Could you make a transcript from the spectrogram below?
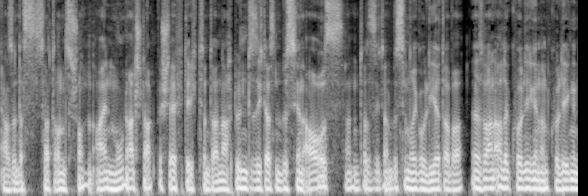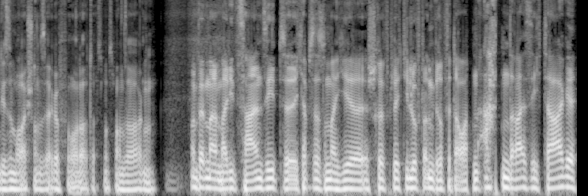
also das hat uns schon einen Monat stark beschäftigt und danach dünnte sich das ein bisschen aus und das sich dann ein bisschen reguliert, aber es waren alle Kolleginnen und Kollegen in diesem Bereich schon sehr gefordert, das muss man sagen. Und wenn man mal die Zahlen sieht, äh, ich habe es jetzt mal hier schriftlich, die Luftangriffe dauerten 38 Tage.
